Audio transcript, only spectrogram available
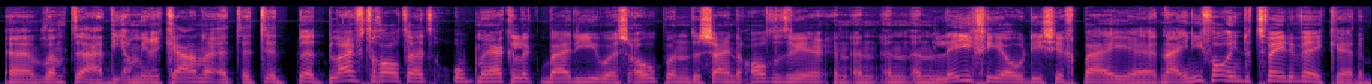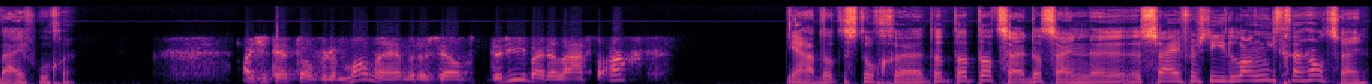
Uh, want ja, die Amerikanen, het, het, het, het, blijft er altijd opmerkelijk bij de US Open. Er zijn er altijd weer een, een, een legio die zich bij, uh, nou in ieder geval in de tweede week uh, erbij voegen. Als je het hebt over de mannen, hebben we er zelfs drie bij de laatste acht. Ja, dat is toch, dat, dat, dat zijn, dat zijn cijfers die lang niet gehaald zijn.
